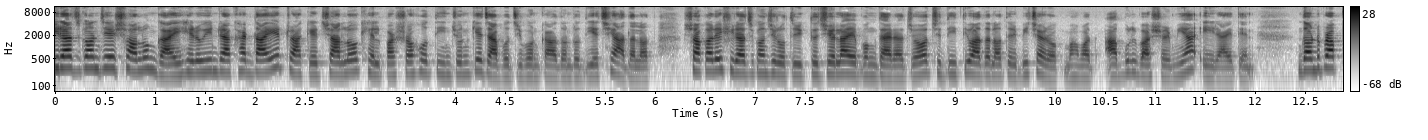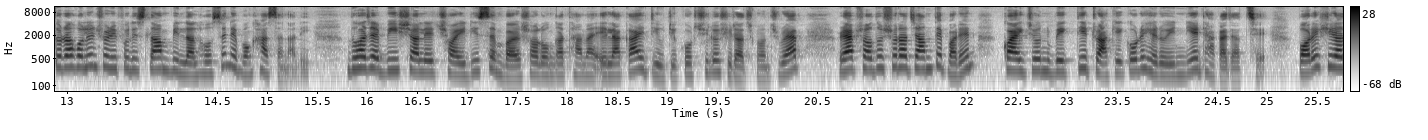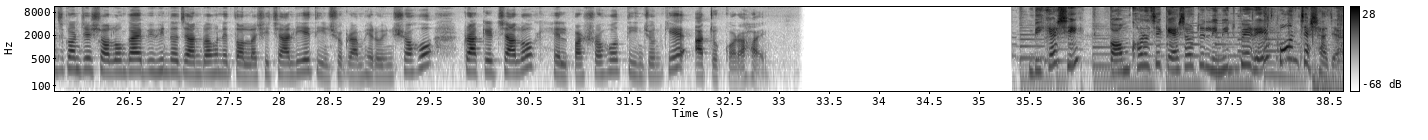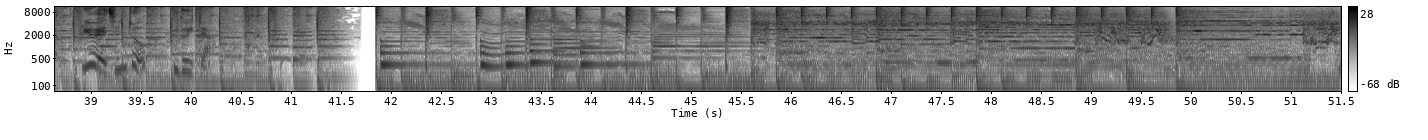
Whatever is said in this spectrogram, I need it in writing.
সিরাজগঞ্জের সলঙ্গায় হেরোইন রাখার দায়ে ট্রাকের চালক, হেলপার সহ তিনজনকে যাবজ্জীবন কারাদণ্ড দিয়েছে আদালত। সকালে সিরাজগঞ্জের অতিরিক্ত জেলা এবং দায়রা জজ, দ্বিতীয় আদালতের বিচারক মোহাম্মদ আবুল বাসার মিয়া এই রায় দেন। দণ্ডপ্রাপ্তরা হলেন শরীফুল ইসলাম, বিল্লাল হোসেন এবং হাসান আলী। দু হাজার বিশ সালের ছয় ডিসেম্বর সলঙ্গা থানা এলাকায় ডিউটি করছিল সিরাজগঞ্জ র্যাব। র্যাব সদস্যরা জানতে পারেন, কয়েকজন ব্যক্তি ট্রাকে করে হেরোইন নিয়ে ঢাকা যাচ্ছে। পরে সিরাজগঞ্জের সলঙ্গায় বিভিন্ন যানবাহনের তল্লাশি চালিয়ে তিনশো গ্রাম হেরোইন সহ ট্রাকের চালক, হেলপার সহ তিনজনকে আটক করা হয়। বিকাশে কম খরচে ক্যাশ আউটের লিমিট বেড়ে পঞ্চাশ হাজার। প্রিয় এজেন্টও দুইটা।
